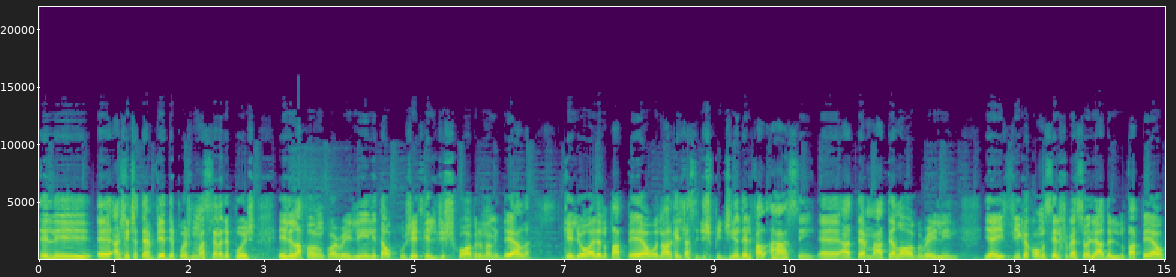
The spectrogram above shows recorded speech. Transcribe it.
ele. é, a gente até vê depois, numa cena depois, ele lá falando com a Raylene e tal, o jeito que ele descobre o nome dela. Que ele olha no papel, na hora que ele tá se despedindo, ele fala: Ah, sim, é, até, até logo, Raylene. E aí fica como se ele tivesse olhado ali no papel,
